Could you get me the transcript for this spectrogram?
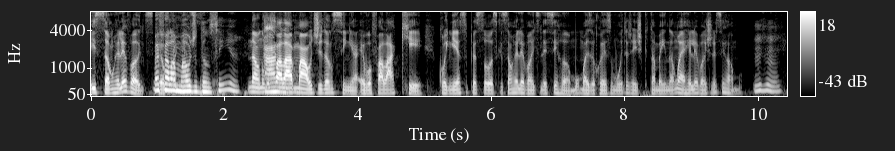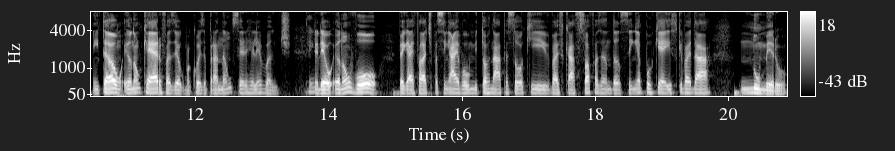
e são relevantes. Vai Eu falar conheço. mal de dancinha? Não, não vou Ah, falar não. mal de dancinha. Eu vou falar que conheço pessoas que são relevantes nesse ramo, mas eu conheço muita gente que também não é relevante nesse ramo. Uhum. Então, eu não quero fazer alguma coisa pra não ser relevante. Entendi. Entendeu? Eu não vou pegar e falar, tipo assim, ah, eu vou me tornar a pessoa que vai ficar só fazendo dancinha porque é isso que vai dar número.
